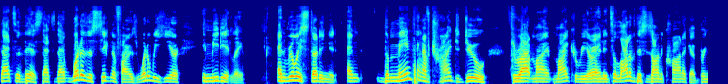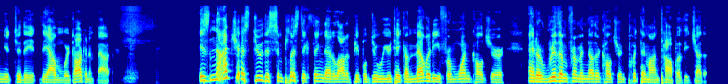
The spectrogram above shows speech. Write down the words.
that's a this, that's that. What are the signifiers? What do we hear immediately? And really studying it. And the main thing I've tried to do throughout my my career, and it's a lot of this is on Chronika, bringing it to the the album we're talking about, is not just do the simplistic thing that a lot of people do, where you take a melody from one culture and a rhythm from another culture and put them on top of each other.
